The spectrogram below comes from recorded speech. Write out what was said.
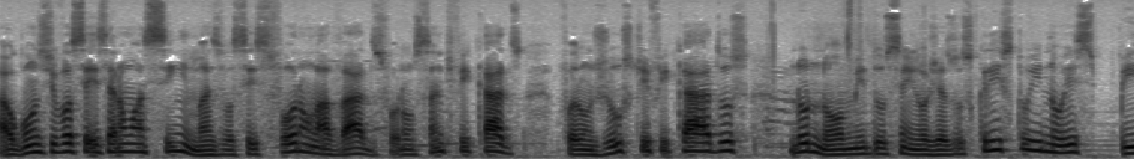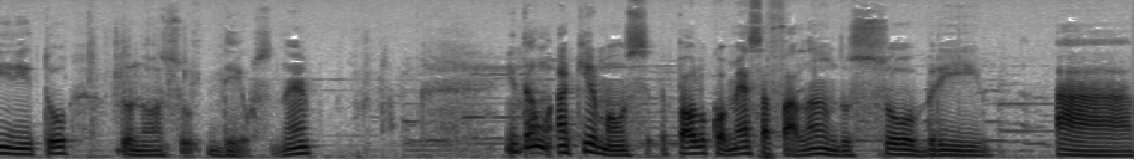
Alguns de vocês eram assim, mas vocês foram lavados, foram santificados, foram justificados no nome do Senhor Jesus Cristo e no Espírito do nosso Deus, né? Então, aqui, irmãos, Paulo começa falando sobre a,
